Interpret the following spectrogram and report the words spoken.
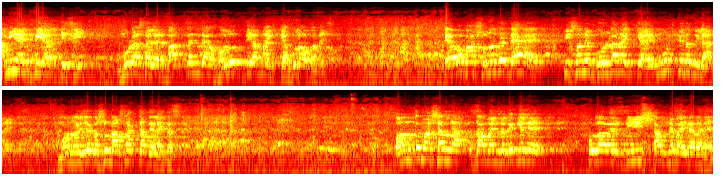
আমি এক বিয়াত গেছি, মুড়া চালের বাতরান্দা হলুদ দিয়া মাইকা পোলাও বানাইছে। এবার মা শুনো যে দেয়, পিছনে বোল্ডার আইকা মুঠ কেটে দিলে আনে মনে হয় যে সোনার চাক্কা দিয়ে অন্ত মাসাল্লাহ জামাইয়ের লোকে গেলে পোলাওয়ের ডিশ সামনে বাইরে রাখে।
